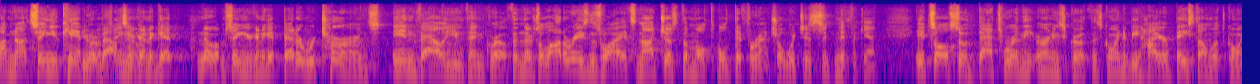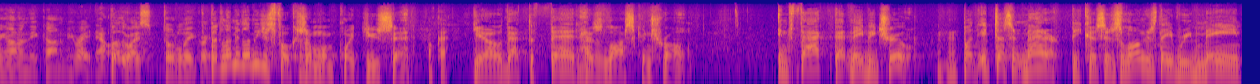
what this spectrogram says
I'm not saying you can't. You're but about to. you're going to get no. I'm saying you're going to get better returns in value than growth, and there's a lot of reasons why. It's not just the multiple differential, which is significant. It's also that's where the earnings growth is going to be higher based on what's going on in the economy right now. Otherwise, totally agree. But let me let me just focus on one point you said. Okay. You know that the Fed has lost control. In fact, that may be true, but it doesn't matter because as long as they remain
